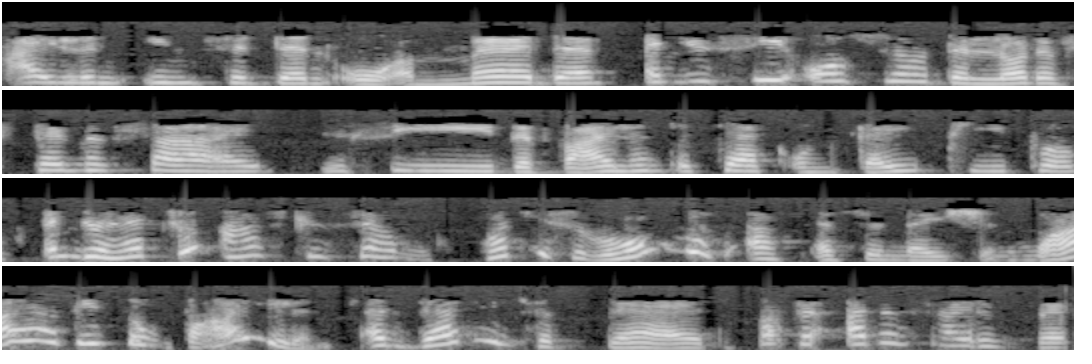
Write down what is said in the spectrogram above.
violent incident or a murder. And you see also the lot of femicide. You see the violent attack on gay people. And you have to ask yourself, what is wrong with us as a nation? Why are they so violent? And that is the bad. But the other side of that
